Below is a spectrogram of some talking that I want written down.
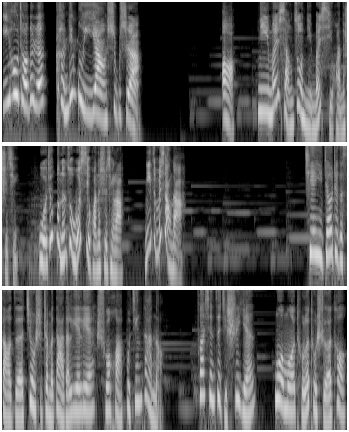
以后找的人肯定不一样，是不是？哦。”你们想做你们喜欢的事情，我就不能做我喜欢的事情了？你怎么想的？千一娇这个嫂子就是这么大大咧咧，说话不经大脑。发现自己失言，默默吐了吐舌头，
